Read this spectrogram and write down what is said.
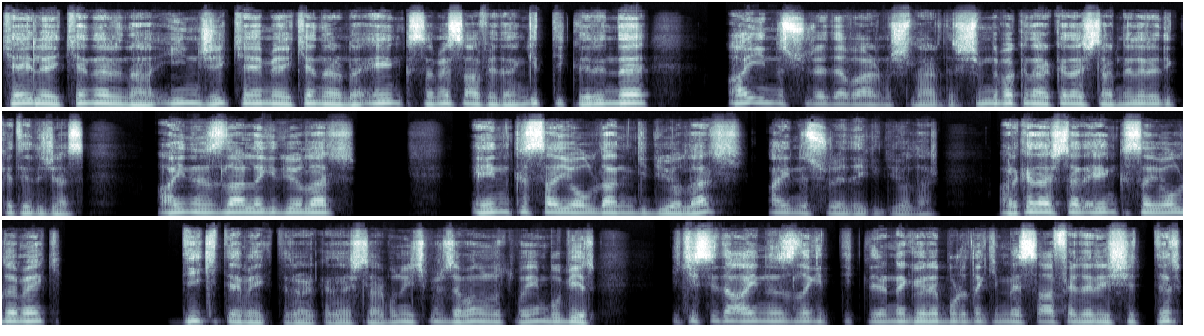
KL kenarına inci, KM kenarına en kısa mesafeden gittiklerinde aynı sürede varmışlardır. Şimdi bakın arkadaşlar nelere dikkat edeceğiz. Aynı hızlarla gidiyorlar. En kısa yoldan gidiyorlar. Aynı sürede gidiyorlar. Arkadaşlar en kısa yol demek dik demektir arkadaşlar. Bunu hiçbir zaman unutmayın. Bu bir. İkisi de aynı hızla gittiklerine göre buradaki mesafeler eşittir.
